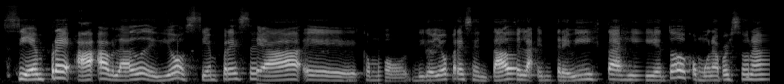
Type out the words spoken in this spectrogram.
siempre ha hablado de Dios, siempre se ha, eh, como digo yo, presentado en las entrevistas y en todo como una persona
